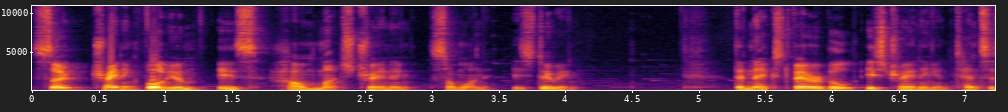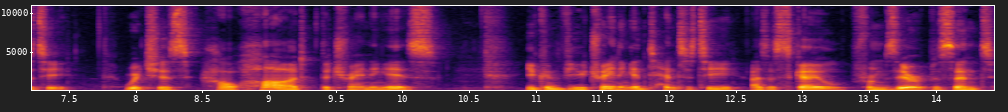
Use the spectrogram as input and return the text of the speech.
So, training volume is how much training someone is doing. The next variable is training intensity, which is how hard the training is. You can view training intensity as a scale from 0%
